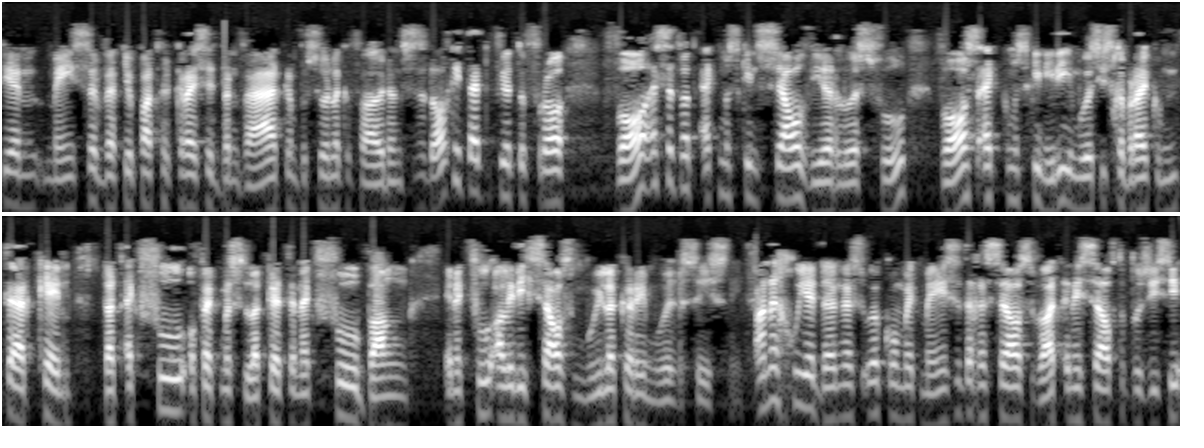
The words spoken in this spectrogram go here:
teen mense wat jou pad gekruis het binne werk en persoonlike verhoudings. Is dit dalk die tyd om vir jou te vra, waar is dit wat ek miskien self weerloos voel? Waar's ek miskien hierdie emosies gebruik om nie te erken dat ek voel of ek misluk het en ek voel bang en ek voel al hierdie selfs moeiliker emosies nie. 'n Ander goeie ding is ook om met mense te gesels wat in dieselfde posisie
